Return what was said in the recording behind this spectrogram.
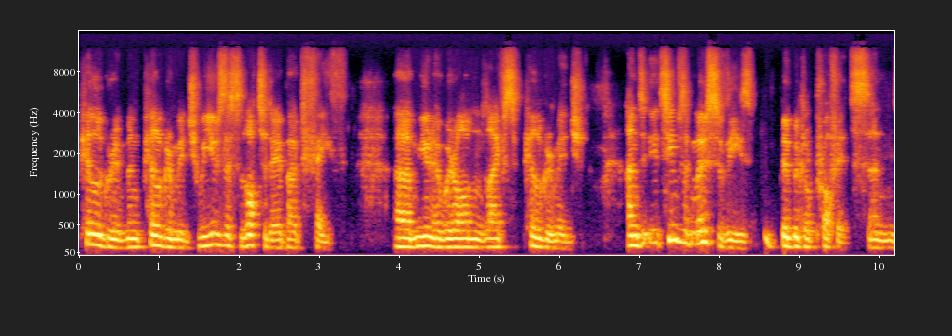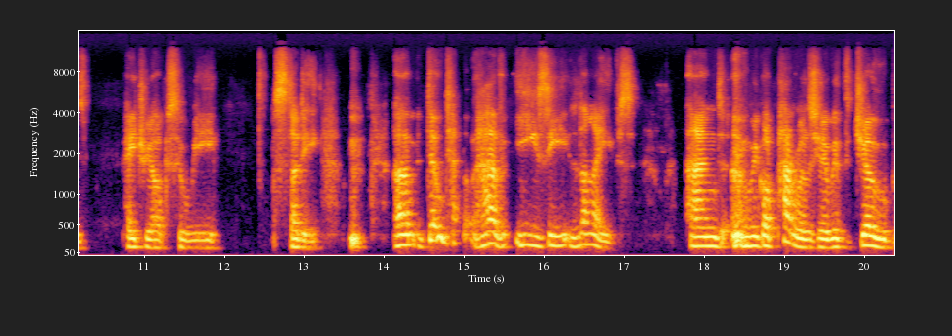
pilgrim and pilgrimage. We use this a lot today about faith. Um, you know, we're on life's pilgrimage. And it seems that most of these biblical prophets and patriarchs who we study um, don't have easy lives. And we've got parallels here with Job,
